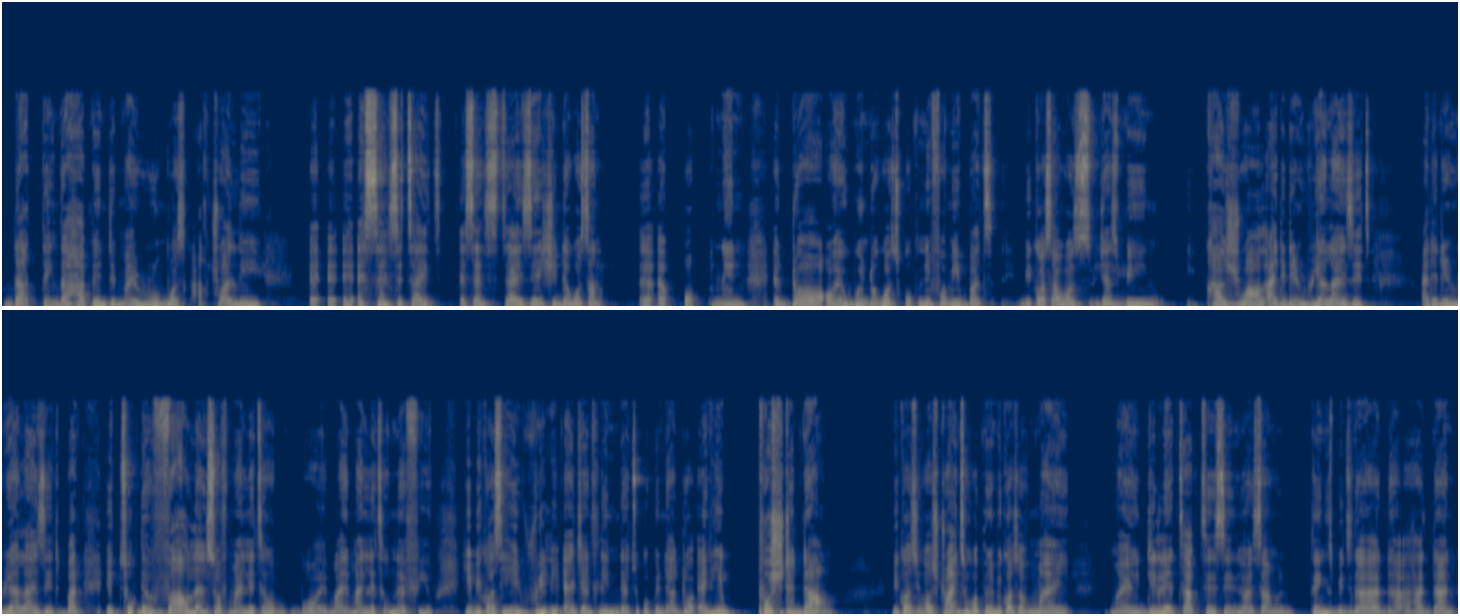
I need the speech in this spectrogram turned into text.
that thing that happened in my room was actually a, a, a, a sensitization. There was an a opening, a door or a window was opening for me, but because I was just being casual. I didn't realize it. I didn't realize it, but it took the violence of my little boy, my, my little nephew. He because he really urgently needed to open that door and he pushed it down because he was trying to open it because of my my delayed tactics and uh, some things that I had done.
